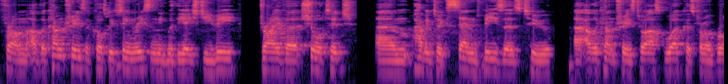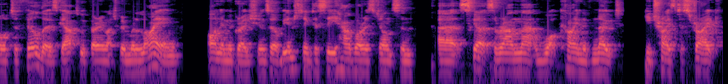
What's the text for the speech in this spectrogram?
from other countries. Of course, we've seen recently with the HGV driver shortage, um, having to extend visas to uh, other countries to ask workers from abroad to fill those gaps. We've very much been relying on immigration. So it'll be interesting to see how Boris Johnson uh, skirts around that and what kind of note he tries to strike.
